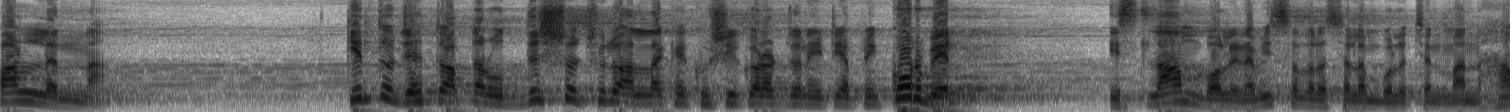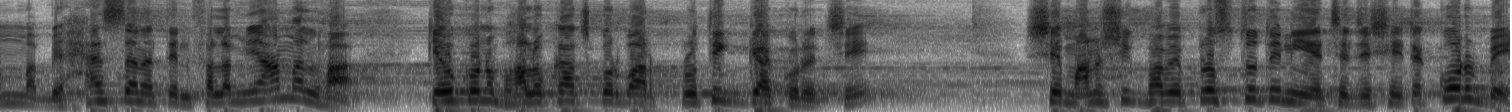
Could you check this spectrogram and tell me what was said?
পারলেন না। কিন্তু যেহেতু আপনার উদ্দেশ্য ছিল আল্লাহকে খুশি করার জন্য এটি আপনি করবেন, ইসলাম বলে নবী সাল্লাহ সাল্লাম বলেছেন, মান হাম্মা বিহাসানাতিন ফালাম ইয়ামালহা কেউ কোনো ভালো কাজ করবার প্রতিজ্ঞা করেছে, সে মানসিকভাবে প্রস্তুতি নিয়েছে যে সেটা করবে।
